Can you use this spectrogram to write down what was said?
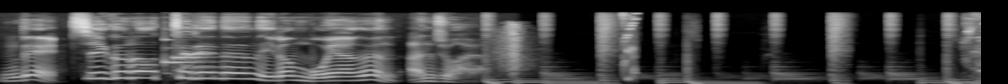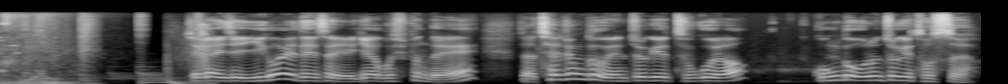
근데 찌그러뜨리는 이런 모양은 안 좋아요 제가 이제 이거에 대해서 얘기하고 싶은데 자 체중도 왼쪽에 두고요. 공도 오른쪽에 뒀어요.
